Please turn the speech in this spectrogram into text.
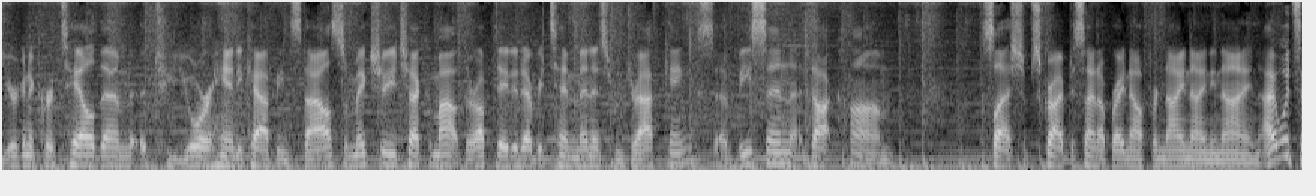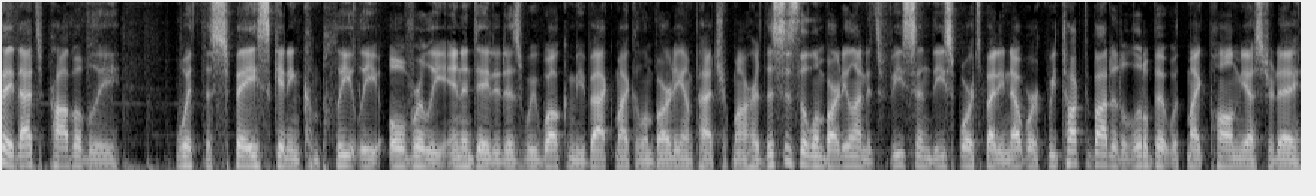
You're going to curtail them to your handicapping style, so make sure you check them out. They're updated every 10 minutes from DraftKings. VSIN.com slash subscribe to sign up right now for $9.99. I would say that's probably with the space getting completely overly inundated as we welcome you back, Michael Lombardi. I'm Patrick Maher. This is the Lombardi line. It's VSIN, the Sports Betting Network. We talked about it a little bit with Mike Palm yesterday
